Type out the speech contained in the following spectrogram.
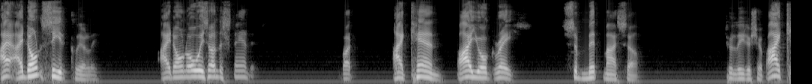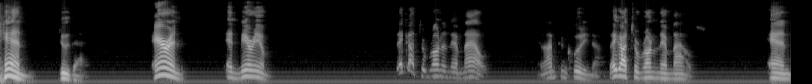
I, I don't see it clearly. I don't always understand it. But I can, by your grace, submit myself to leadership. I can do that. Aaron and Miriam, they got to run in their mouths. And I'm concluding now. They got to run in their mouths. And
